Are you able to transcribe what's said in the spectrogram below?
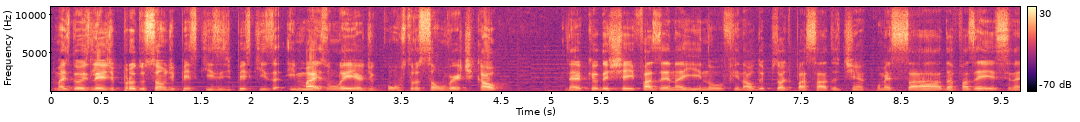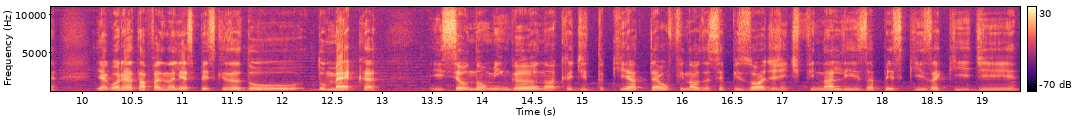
Mais dois layers de produção de pesquisa e de pesquisa e mais um layer de construção vertical, né? Que eu deixei fazendo aí no final do episódio passado, eu tinha começado a fazer esse, né? E agora já tá fazendo ali as pesquisas do do Mecha e se eu não me engano, acredito que até o final desse episódio a gente finaliza a pesquisa aqui de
